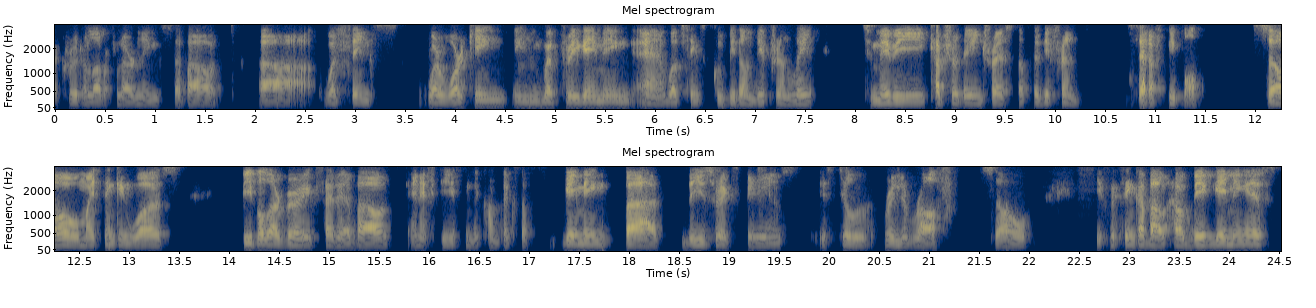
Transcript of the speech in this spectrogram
accrued a lot of learnings about uh, what things were working in Web3 gaming and what things could be done differently to maybe capture the interest of a different set of people. So my thinking was people are very excited about NFTs in the context of gaming, but the user experience is still really rough. So if we think about how big gaming is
